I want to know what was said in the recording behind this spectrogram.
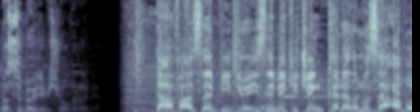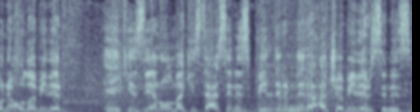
Nasıl böyle bir şey olur? Daha fazla video izlemek için kanalımıza abone olabilir. İlk izleyen olmak isterseniz bildirimleri açabilirsiniz.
